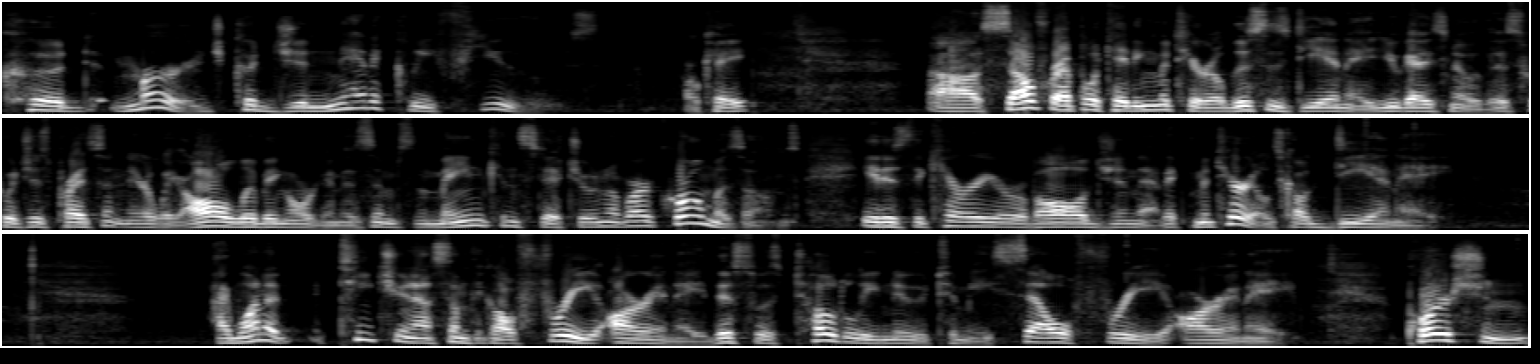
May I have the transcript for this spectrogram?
could merge, could genetically fuse. Okay? Uh, self-replicating material, this is DNA, you guys know this, which is present in nearly all living organisms, the main constituent of our chromosomes. It is the carrier of all genetic material. It's called DNA. I want to teach you now something called free RNA. This was totally new to me, cell-free RNA. Portion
